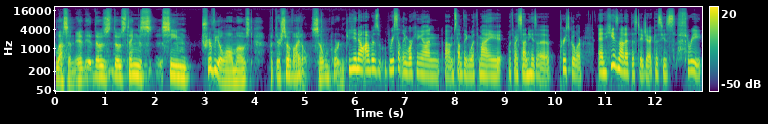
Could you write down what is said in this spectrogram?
lesson. It, it, those those things seem trivial almost, but they're so vital, so important. You know, I was recently working on um, something with my with my son. He's a preschooler, and he's not at the stage yet because he's three.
